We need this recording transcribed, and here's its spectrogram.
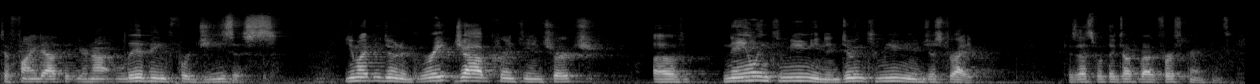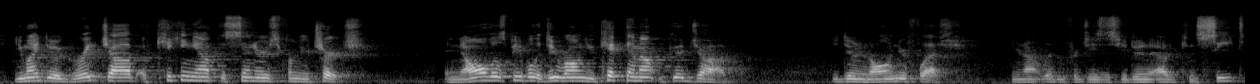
to find out that you're not living for Jesus. You might be doing a great job, Corinthian church, of nailing communion and doing communion just right. Because that's what they talked about at 1 Corinthians. You might do a great job of kicking out the sinners from your church. And all those people that do wrong, you kick them out. Good job. You're doing it all in your flesh. You're not living for Jesus. You're doing it out of conceit,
